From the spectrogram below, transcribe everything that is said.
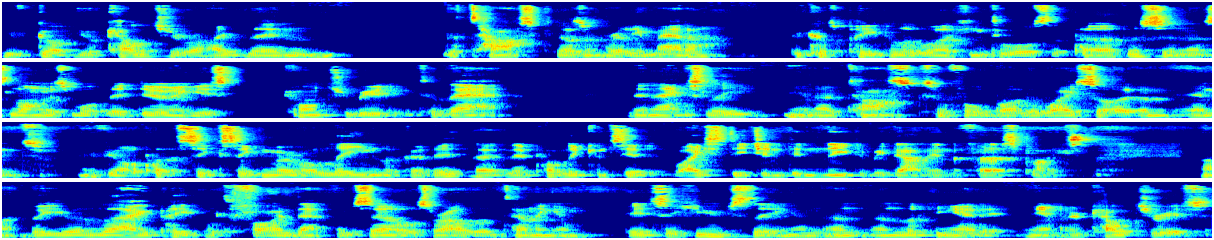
you've got your culture right, then the task doesn't really matter because people are working towards the purpose. And as long as what they're doing is contributing to that, then actually, you know, tasks will fall by the wayside. And, and if you want to put a Six Sigma or lean look at it, they're, probably considered wastage and didn't need to be done in the first place. Right, but you allow people to find that themselves rather than telling them. It's a huge thing. And, and, and looking at it, you know, culture is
